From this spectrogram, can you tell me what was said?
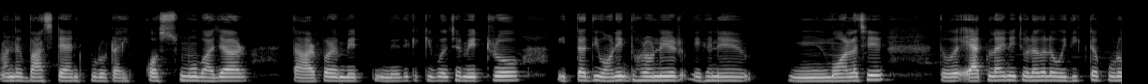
আমাদের বাস স্ট্যান্ড পুরোটাই। কসমো বাজার তারপরে এদিকে কী বলছে, মেট্রো ইত্যাদি অনেক ধরনের এখানে মল আছে। তো এক লাইনে চলে গেলে ওই দিকটা পুরো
